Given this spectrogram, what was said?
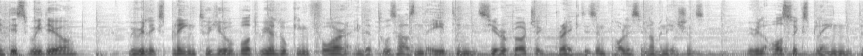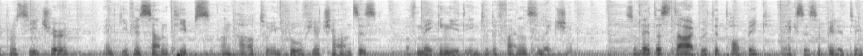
In this video, we will explain to you what we are looking for in the 2018 Zero Project Practice and Policy nominations. We will also explain the procedure and give you some tips on how to improve your chances of making it into the final selection. So let us start with the topic accessibility.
